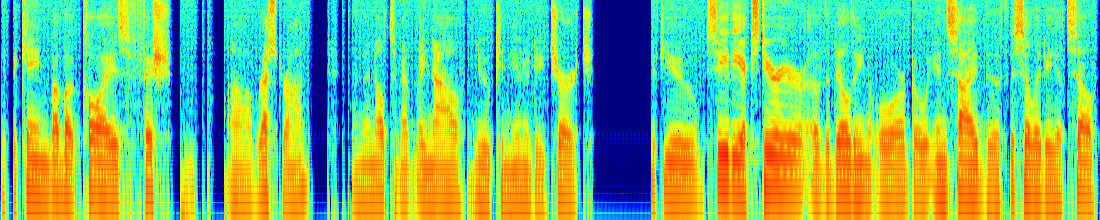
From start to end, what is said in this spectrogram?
It became Bubba Coy's Fish uh, Restaurant, and then ultimately now New Community Church. If you see the exterior of the building or go inside the facility itself,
